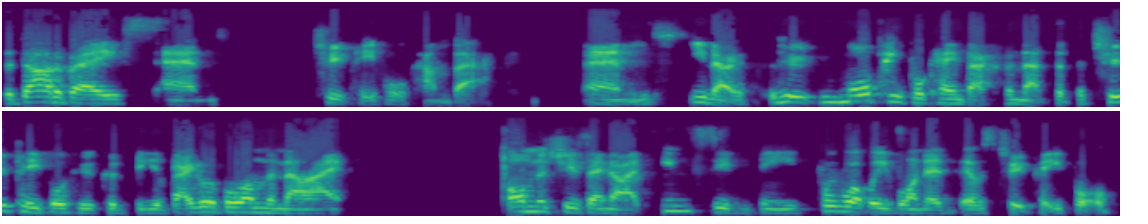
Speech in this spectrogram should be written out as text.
the database and two people come back. And, you know, who, more people came back than that, but the two people who could be available on the night, on the Tuesday night in Sydney for what we wanted, there was two people.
